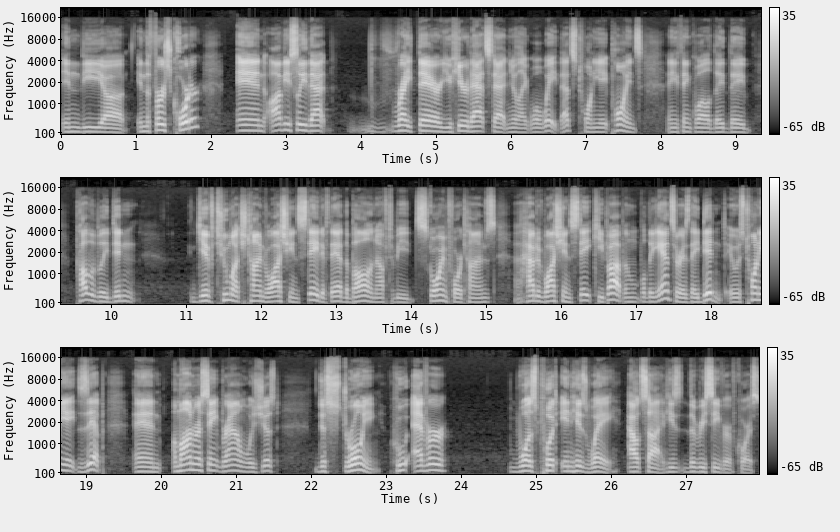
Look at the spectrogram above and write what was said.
in the uh, in the first quarter, and obviously that right there, you hear that stat and you're like, well, wait, that's 28 points, and you think, well, they they probably didn't give too much time to Washington State if they had the ball enough to be scoring four times. How did Washington State keep up? And well, the answer is they didn't. It was 28 zip, and Amon-Ra St. Brown was just destroying whoever was put in his way outside. He's the receiver, of course.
